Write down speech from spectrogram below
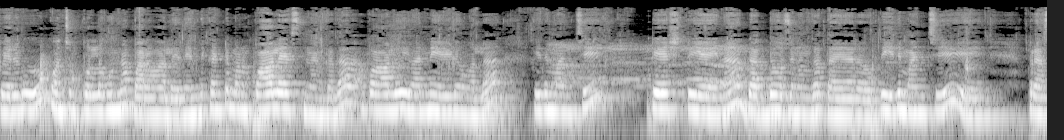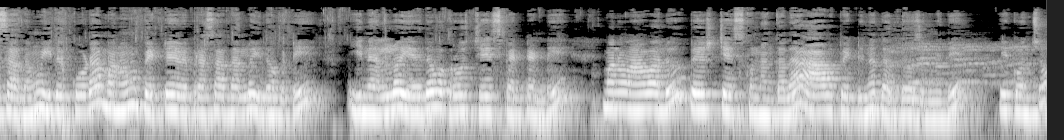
పెరుగు కొంచెం పుల్లగున్నా పర్వాలేదు. ఎందుకంటే మనం పాలు వేస్తున్నాం కదా పాలు ఇవన్నీ వేయడం వల్ల ఇది మంచి టేస్టీ అయిన దద్దోజనంగా తయారవుతుంది ఇది మంచి ప్రసాదం ఇది కూడా మనం పెట్టే ప్రసాదాల్లో ఇదొకటి. ఈ నెలలో ఏదో ఒక రోజు చేసి పెట్టండి. మనం ఆవాలు పేస్ట్ చేసుకున్నాం కదా ఆవ పెట్టిన దద్దోజనం ఇది. ఇది కొంచెం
